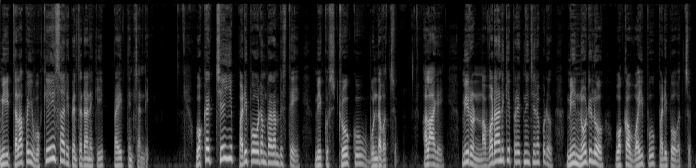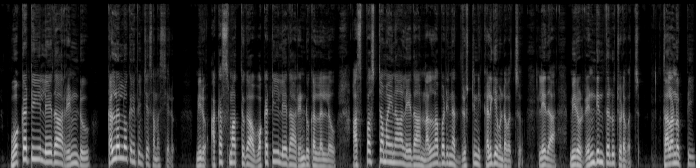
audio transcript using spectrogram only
మీ తలపై ఒకేసారి పెంచడానికి ప్రయత్నించండి. ఒక చేయి పడిపోవడం ప్రారంభిస్తే మీకు స్ట్రోకు ఉండవచ్చు. అలాగే మీరు నవ్వడానికి ప్రయత్నించినప్పుడు మీ నోటిలో ఒక వైపు పడిపోవచ్చు. ఒకటి లేదా రెండు కళ్ళల్లో కనిపించే సమస్యలు. మీరు అకస్మాత్తుగా ఒకటి లేదా రెండు కళ్ళల్లో అస్పష్టమైన లేదా నల్లబడిన దృష్టిని కలిగి ఉండవచ్చు లేదా మీరు రెండింతలు చూడవచ్చు. తలనొప్పి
